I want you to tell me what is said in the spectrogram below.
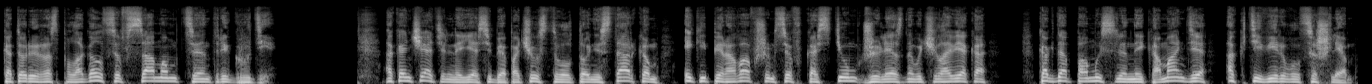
который располагался в самом центре груди. Окончательно я себя почувствовал Тони Старком, экипировавшимся в костюм Железного Человека, когда по мысленной команде активировался шлем.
